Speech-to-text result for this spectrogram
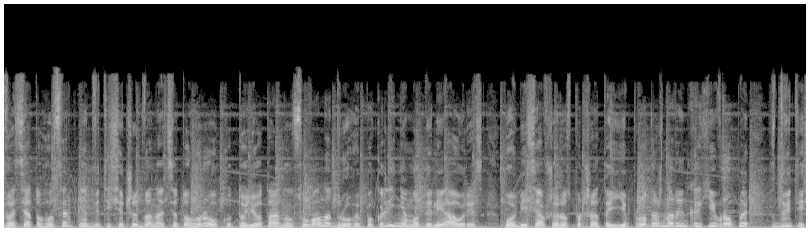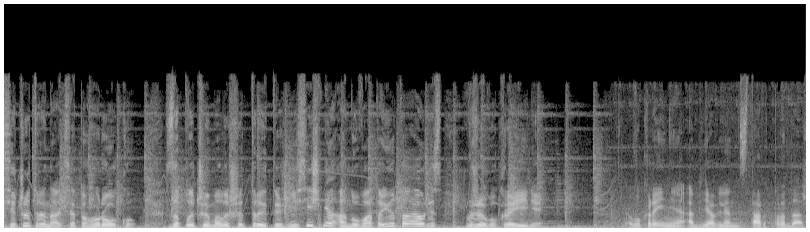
20 серпня 2012 року Toyota анонсувала друге покоління моделі Auris, пообіцявши розпочати її продаж на ринках Європи з 2013 року. За плечима лише три тижні січня, а нова Toyota Auris вже в Україні. В Украине объявлен старт продаж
